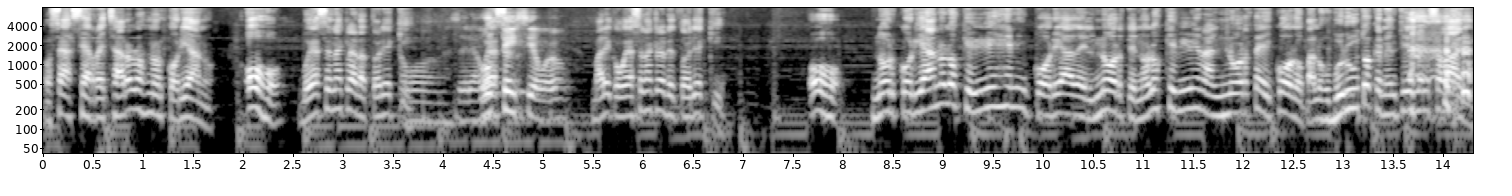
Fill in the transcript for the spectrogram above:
O sea, se arrecharon los norcoreanos. Ojo, voy a hacer una aclaratoria aquí. No, sería Voy a hacer- justicia, weón. Marico, voy a hacer una aclaratoria aquí. Ojo, norcoreanos los que viven en Corea del Norte, no los que viven al norte de Coro, para los brutos que no entienden esa vaina.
